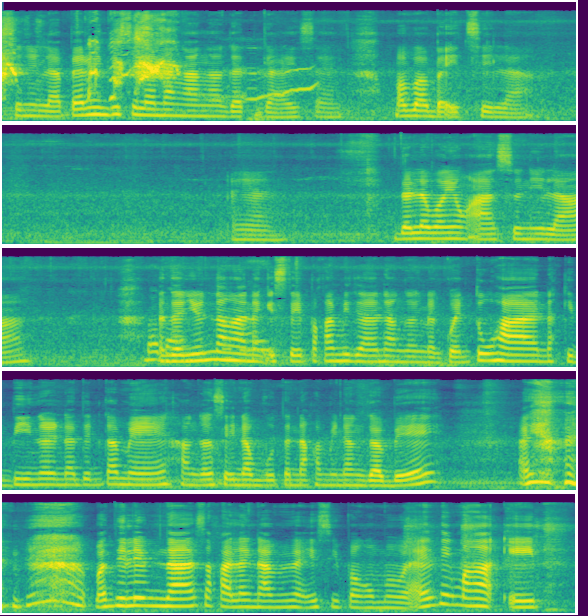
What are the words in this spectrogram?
aso nila. Pero hindi sila nangangagat, guys. And, mababait sila. Ayan. Dalawa yung aso nila. And then, yun na nga, nag-stay pa kami dyan hanggang nagkwentuhan. Naki-dinner na din kami hanggang sa inabutan na kami ng gabi. Ayan. Madilim na. Saka lang namin naisipang umuwi. I think mga 8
